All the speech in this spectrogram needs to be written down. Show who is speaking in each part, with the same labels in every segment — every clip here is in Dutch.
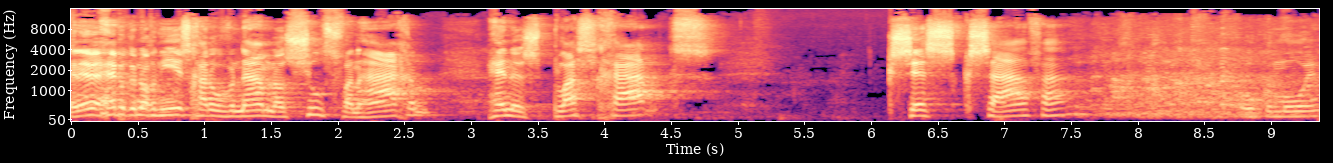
Speaker 1: En heb ik het nog niet eens gehad over namen als Schultz van Hagen, Hennis Plasgaards, Xes Xava, ook een mooie.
